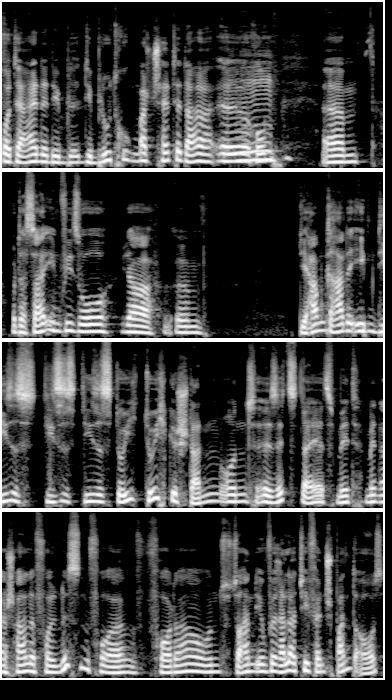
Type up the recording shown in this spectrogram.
und der eine die, die Blutdruckmanschette da äh, mhm. rum. Ähm, und das sah irgendwie so, ja, ähm, die haben gerade eben dieses, dieses, dieses durch, durchgestanden und äh, sitzt da jetzt mit, mit einer Schale voll Nüssen vor, vor da und sahen irgendwie relativ entspannt aus.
